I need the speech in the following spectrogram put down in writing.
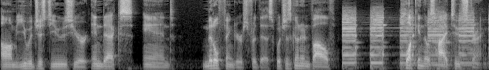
Um, you would just use your index and middle fingers for this, which is going to involve plucking those high two strings.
